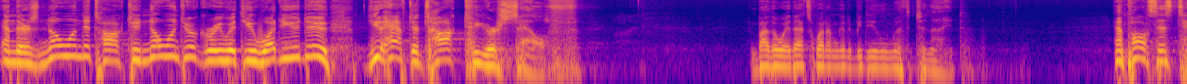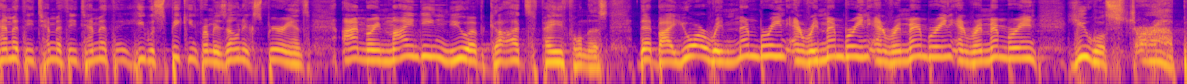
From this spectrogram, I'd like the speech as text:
and there's no one to talk to, no one to agree with you? What do you do? You have to talk to yourself. And by the way, that's what I'm going to be dealing with tonight. And Paul says, Timothy, Timothy, Timothy. He was speaking from his own experience. I'm reminding you of God's faithfulness, that by your remembering and remembering and remembering and remembering, you will stir up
